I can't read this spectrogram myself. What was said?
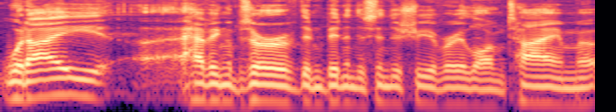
what I, uh, having observed and been in this industry a very long time, uh,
